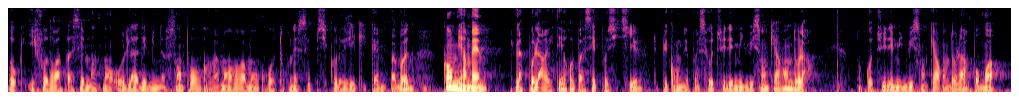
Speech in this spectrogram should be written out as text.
Donc il faudra passer maintenant au-delà des 1900 pour vraiment, vraiment retourner cette psychologie qui est quand même pas bonne, quand bien même la polarité est repassée positive depuis qu'on est passé au-dessus des 1840 dollars. Donc au-dessus des 1840 dollars, pour moi,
